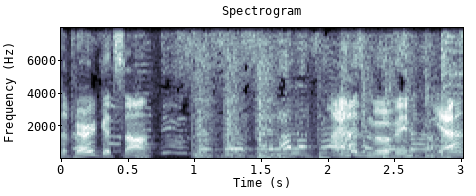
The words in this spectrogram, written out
It's a very good song. Ina's moving. Yeah.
